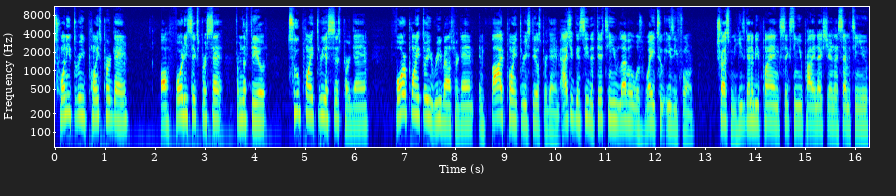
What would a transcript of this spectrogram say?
23 points per game, off 46% from the field, 2.3 assists per game, 4.3 rebounds per game, and 5.3 steals per game. As you can see, the 15U level was way too easy for him. Trust me, he's going to be playing 16U probably next year and then 17U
